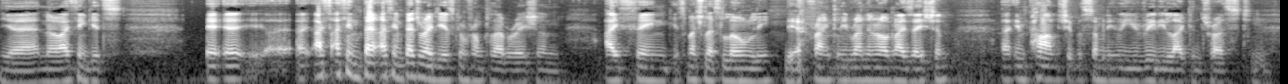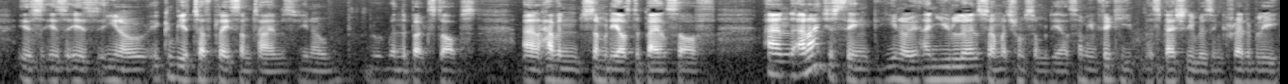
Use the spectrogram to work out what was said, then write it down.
yeah. No, I think it's. It, it, I, I, think be, I think better ideas come from collaboration. I think it's much less lonely. Yeah. Frankly, running an organisation uh, in partnership with somebody who you really like and trust mm. is, is is you know it can be a tough place sometimes. You know when the buck stops, and having somebody else to bounce off and and I just think you know, and you learn so much from somebody else. I mean, Vicky especially was incredibly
